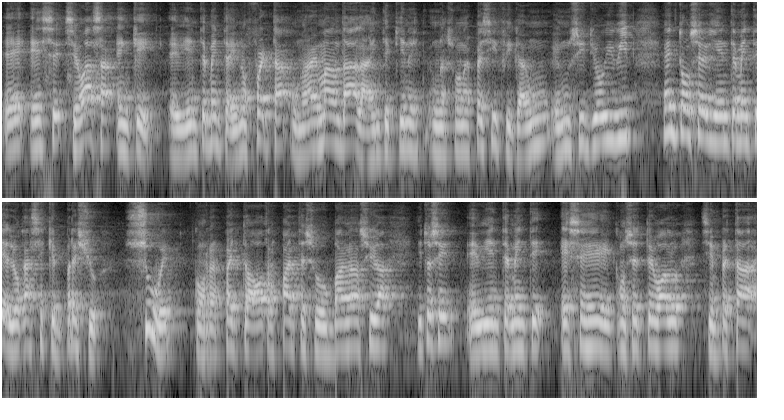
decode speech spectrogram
ese, se basa en que evidentemente hay una oferta, una demanda, la gente quiere una zona específica en un, sitio vivir, entonces evidentemente lo que hace es que el precio sube con respecto a otras partes suburbanas de la ciudad, entonces evidentemente ese concepto de valor siempre está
